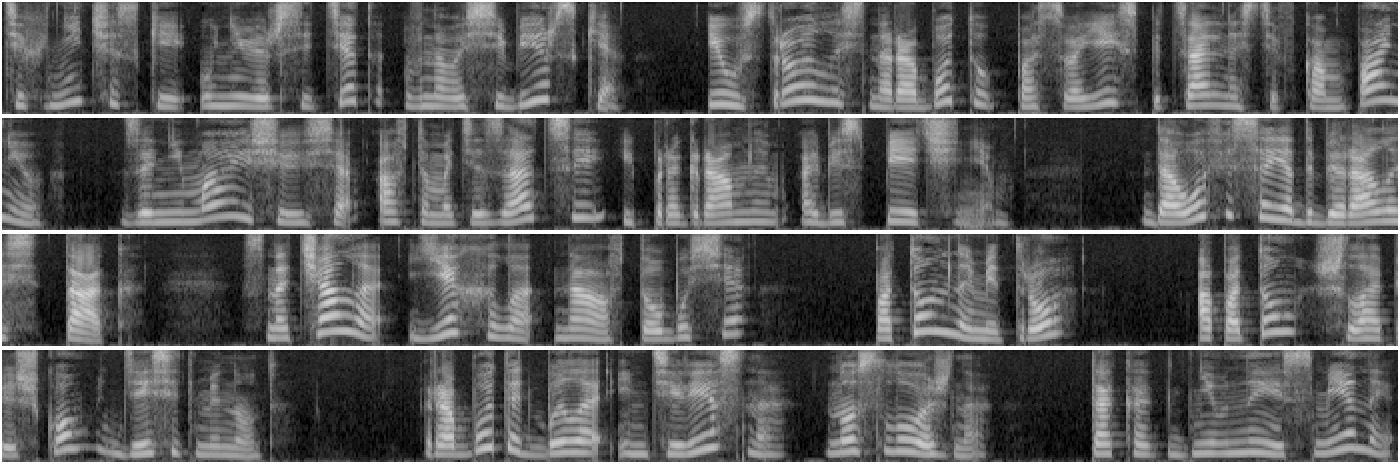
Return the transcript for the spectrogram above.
технический университет в Новосибирске и устроилась на работу по своей специальности в компанию, занимающуюся автоматизацией и программным обеспечением. До офиса я добиралась так. Сначала ехала на автобусе, потом на метро, а потом шла пешком 10 минут. Работать было интересно, но сложно, так как дневные смены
